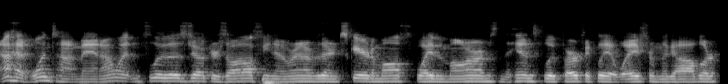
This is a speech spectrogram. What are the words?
I had one time, man, I went and flew those jokers off, you know, ran over there and scared them off, waving my arms, and the hens flew perfectly away from the gobbler.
